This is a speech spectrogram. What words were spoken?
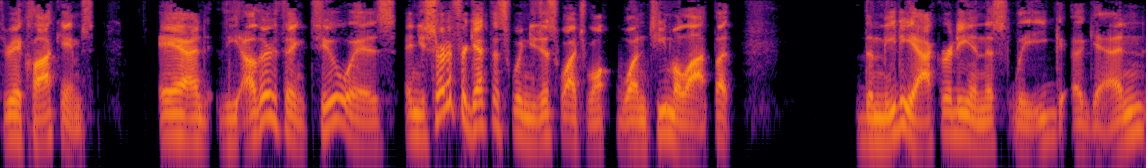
three o'clock games. And the other thing too is, and you sort of forget this when you just watch one, one team a lot, but the mediocrity in this league again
